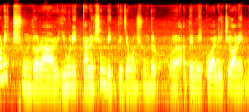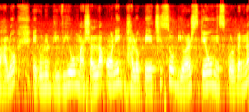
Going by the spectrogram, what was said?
অনেক সুন্দর আর ইউনিক কালেকশন দেখতে যেমন সুন্দর তেমনি কোয়ালিটি অনেক ভালো। এগুলোর রিভিউ মাসাল্লাহ অনেক ভালো পেয়েছি। সো ভিউয়ার্স কেউ মিস করবেন না।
